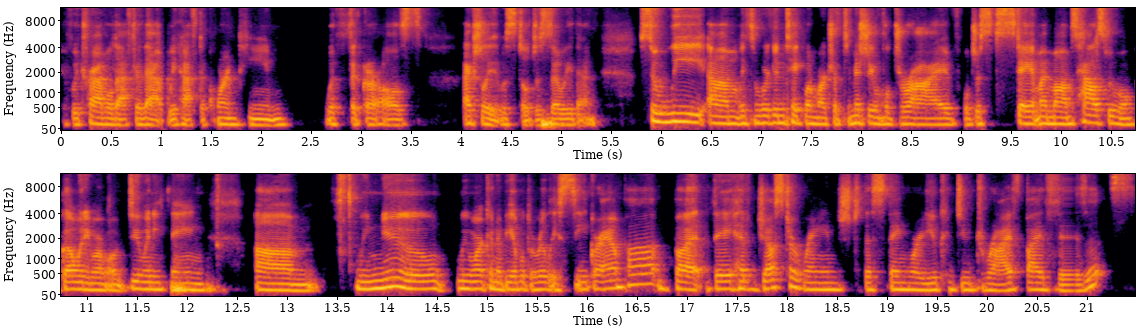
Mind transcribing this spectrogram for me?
if we traveled after that, we'd have to quarantine with the girls. Actually, it was still just Zoe then. So we um, we said we're going to take one more trip to Michigan. We'll drive. We'll just stay at my mom's house. We won't go anywhere. We won't do anything. Um, we knew we weren't going to be able to really see grandpa, but they had just arranged this thing where you could do drive by visits.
